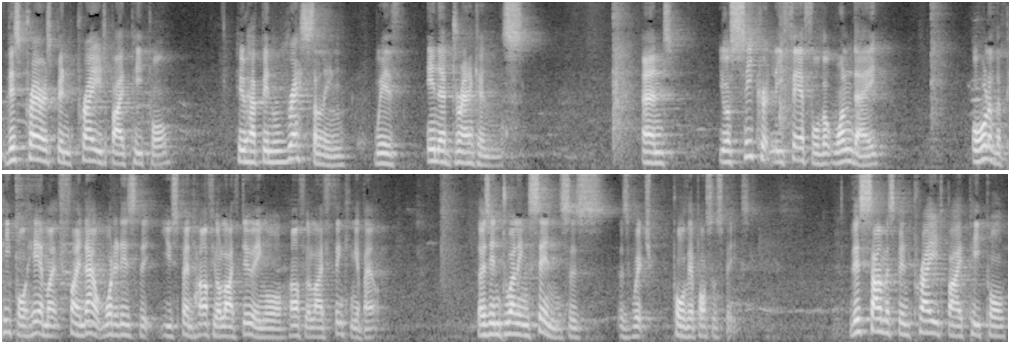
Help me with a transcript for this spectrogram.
This prayer has been prayed by people who have been wrestling with inner dragons. And you're secretly fearful that one day all of the people here might find out what it is that you spend half your life doing or half your life thinking about. Those indwelling sins, as, as which Paul the Apostle speaks. This psalm has been prayed by people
